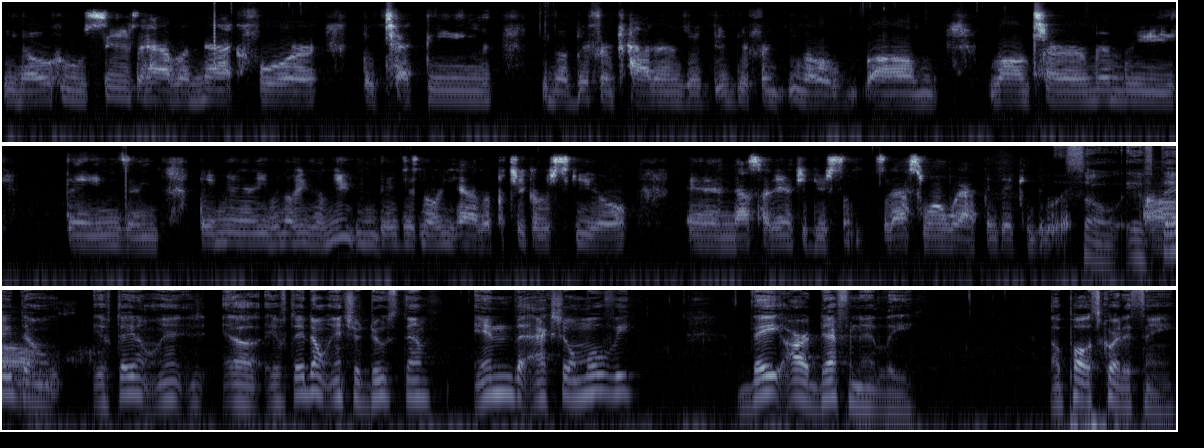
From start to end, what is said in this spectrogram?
You know, who seems to have a knack for detecting, you know, different patterns or different, you know, um, long-term memory things, and they may not even know he's a mutant. They just know he has a particular skill, and that's how they introduce them. So that's one way I think they can do it. So if they Um, don't, if they don't, uh, if they don't introduce them in the actual movie, they are definitely a post credit scene.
